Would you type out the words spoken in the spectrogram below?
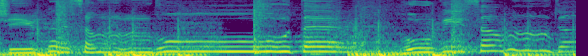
శివ సంభూత భువి సంజా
